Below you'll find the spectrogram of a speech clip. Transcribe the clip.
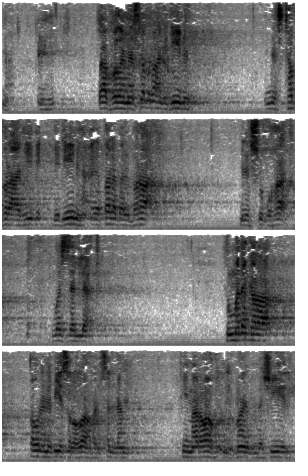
نعم. باب فضل من استبرأ لدينه. إن استبرأ لدينه أي طلب البراءة من الشبهات والزلات. ثم ذكر قول النبي صلى الله عليه وسلم فيما رواه النعمان بن بشير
